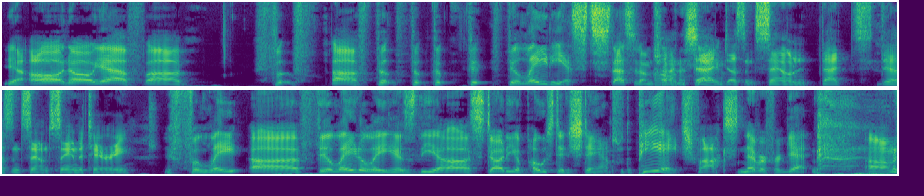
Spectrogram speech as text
Yeah. Oh no. Yeah. f- Uh, f- f- uh, f- f- f- f- philadiists. That's what I'm trying Oh, to say. That doesn't sound. That doesn't sound sanitary. Philat- uh, philately is the uh, study of postage stamps with a PH, Fox. Never forget. Um,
